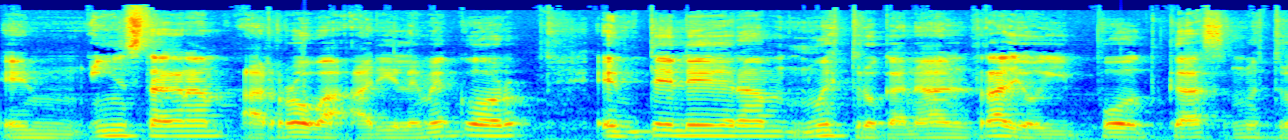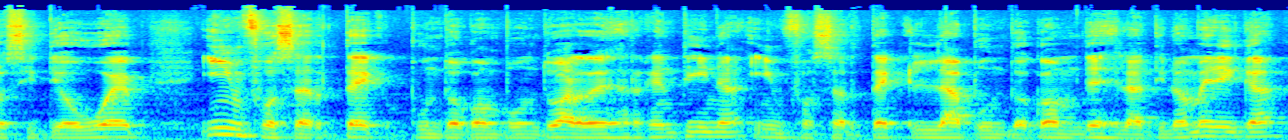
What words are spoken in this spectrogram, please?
en Instagram arroba arielmcor, en Telegram nuestro canal Radio y Podcast, nuestro sitio web infocertec.com.ar desde Argentina, infocertecla.com desde Latinoamérica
